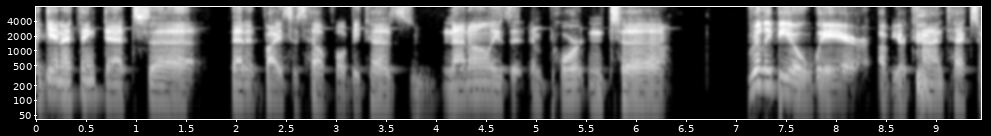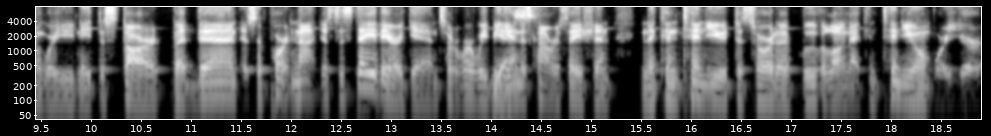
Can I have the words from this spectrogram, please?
Again, I think that uh, that advice is helpful because mm-hmm. not only is it important to really be aware of your context and where you need to start. But then it's important not just to stay there again, sort of where we began yes. this conversation, and to continue to sort of move along that continuum where you're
